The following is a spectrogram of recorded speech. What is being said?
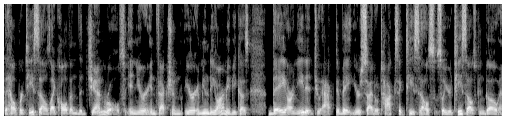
the helper T cells, I call them the generals in your infection, your immunity army, because they are needed to activate your cytotoxic T cells so your T cells can go and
